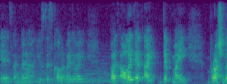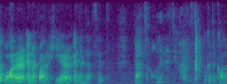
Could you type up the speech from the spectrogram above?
is I'm gonna use this color by the way but all I did I dipped my brush in the water and I brought it here and then that's it. That's all it is you guys. Look at the color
